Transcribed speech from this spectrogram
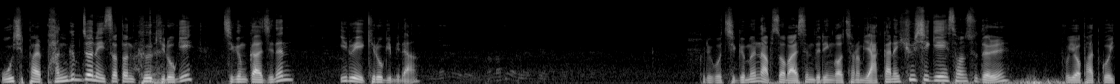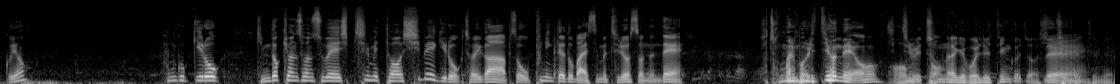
58 방금 전에 있었던 그 네. 기록이 지금까지는 1위 기록입니다. 그리고 지금은 앞서 말씀드린 것처럼 약간의 휴식이 선수들 부여받고 있고요. 한국 기록 김덕현 선수의 17m 10의 기록 저희가 앞서 오프닝 때도 말씀을 드렸었는데 어, 정말 멀리 뛰었네요. 17m. 엄청나게 멀리 뛴 거죠. 네. 17m면.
